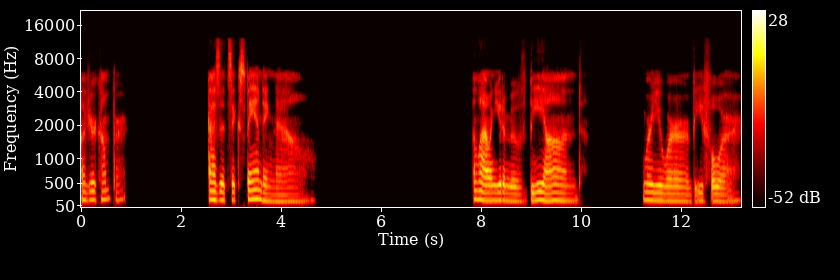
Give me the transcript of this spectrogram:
of your comfort. As it's expanding now, allowing you to move beyond where you were before.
